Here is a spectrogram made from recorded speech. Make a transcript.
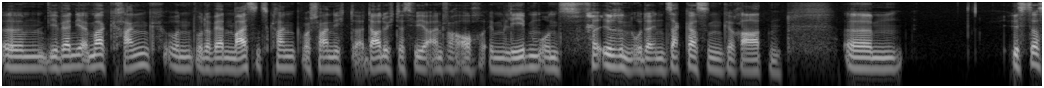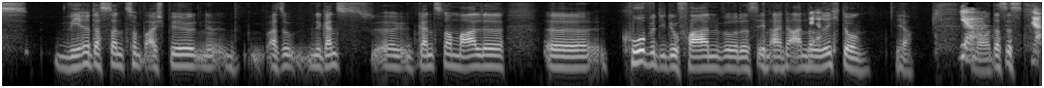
wir werden ja immer krank und oder werden meistens krank, wahrscheinlich dadurch, dass wir einfach auch im Leben uns verirren oder in Sackgassen geraten. Ähm, ist das wäre das dann zum Beispiel eine, also eine ganz, äh, ganz normale äh, Kurve, die du fahren würdest in eine andere ja. Richtung. Ja. ja. Genau. Das, ist, ja.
